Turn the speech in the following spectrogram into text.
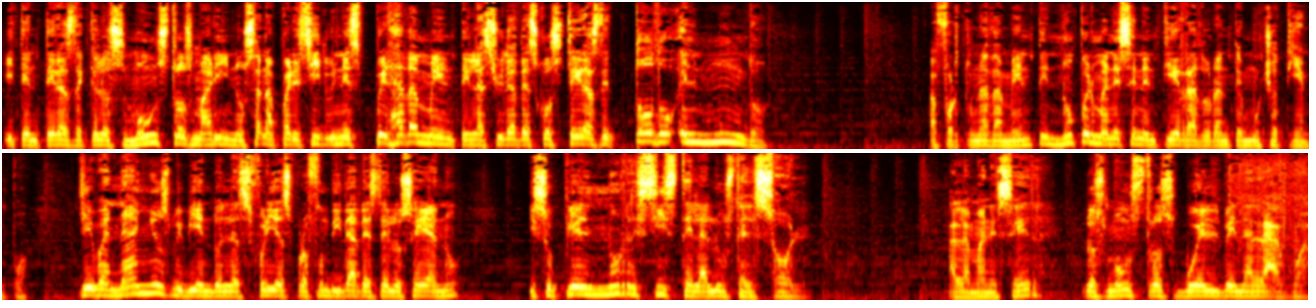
y te enteras de que los monstruos marinos han aparecido inesperadamente en las ciudades costeras de todo el mundo. Afortunadamente no permanecen en tierra durante mucho tiempo. Llevan años viviendo en las frías profundidades del océano y su piel no resiste la luz del sol. Al amanecer, los monstruos vuelven al agua.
